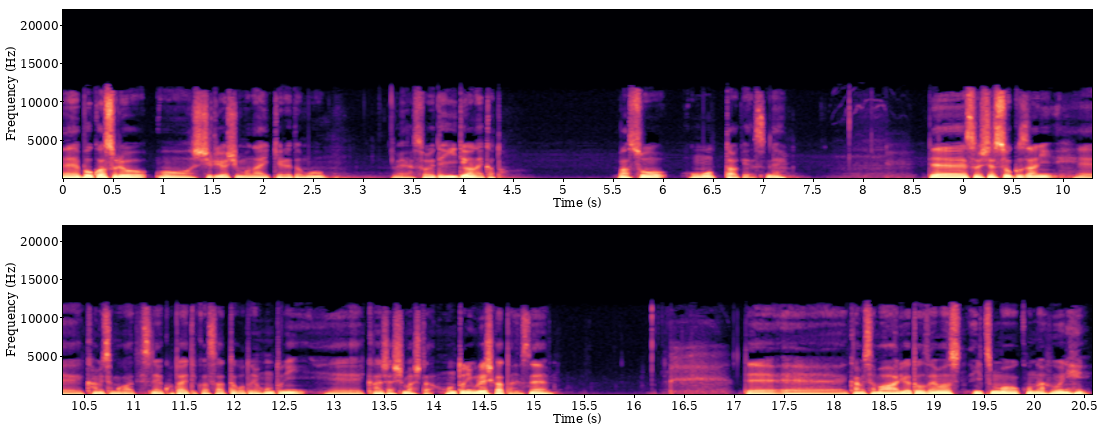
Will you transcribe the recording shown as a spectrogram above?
えー、僕はそれを知る由もないけれども、えー、それでいいではないかと。まあそう思ったわけですね。で、そして即座に、えー、神様がですね、答えてくださったことに本当に、え、感謝しました。本当に嬉しかったんですね。で、えー、神様ありがとうございます。いつもこんな風に、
